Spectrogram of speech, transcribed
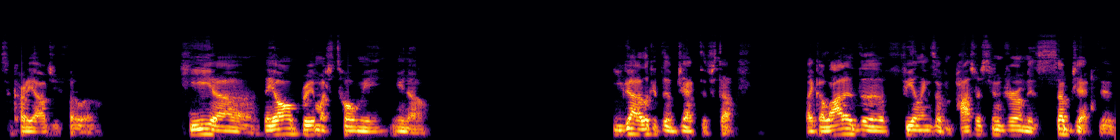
he's a cardiology fellow. He uh, they all pretty much told me, you know, you got to look at the objective stuff. Like a lot of the feelings of imposter syndrome is subjective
